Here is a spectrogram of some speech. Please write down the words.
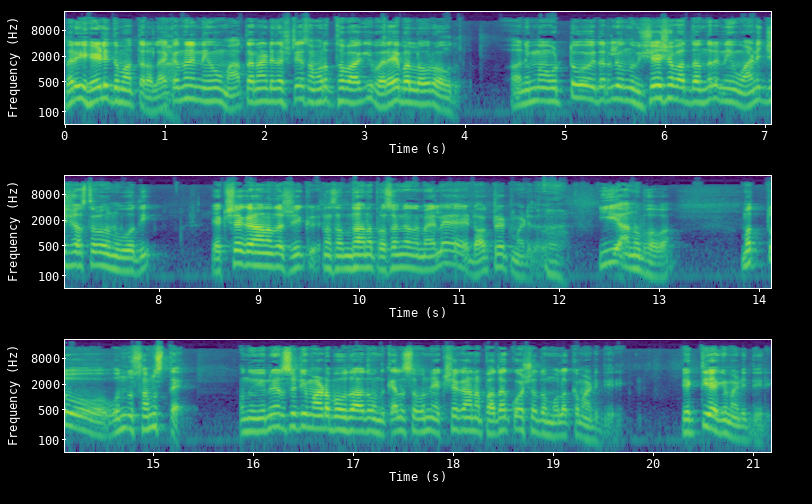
ಬರೀ ಹೇಳಿದ್ದು ಮಾತ್ರ ಅಲ್ಲ ಯಾಕಂದರೆ ನೀವು ಮಾತನಾಡಿದಷ್ಟೇ ಸಮರ್ಥವಾಗಿ ಬರೆಯಬಲ್ಲವರು ಹೌದು. ನಿಮ್ಮ ಒಟ್ಟು ಇದರಲ್ಲಿ ಒಂದು ವಿಶೇಷವಾದ್ದಂದರೆ ನೀವು ವಾಣಿಜ್ಯ ಶಾಸ್ತ್ರವನ್ನು ಓದಿ ಯಕ್ಷಗಾನದ ಶ್ರೀಕೃಷ್ಣ ಸಂಧಾನ ಪ್ರಸಂಗದ ಮೇಲೆ ಡಾಕ್ಟರೇಟ್ ಮಾಡಿದರು ಈ ಅನುಭವ ಮತ್ತು ಒಂದು ಸಂಸ್ಥೆ ಒಂದು ಯೂನಿವರ್ಸಿಟಿ ಮಾಡಬಹುದಾದ ಒಂದು ಕೆಲಸವನ್ನು ಯಕ್ಷಗಾನ ಪದಕೋಶದ ಮೂಲಕ ಮಾಡಿದ್ದೀರಿ. ವ್ಯಕ್ತಿಯಾಗಿ ಮಾಡಿದ್ದೀರಿ.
